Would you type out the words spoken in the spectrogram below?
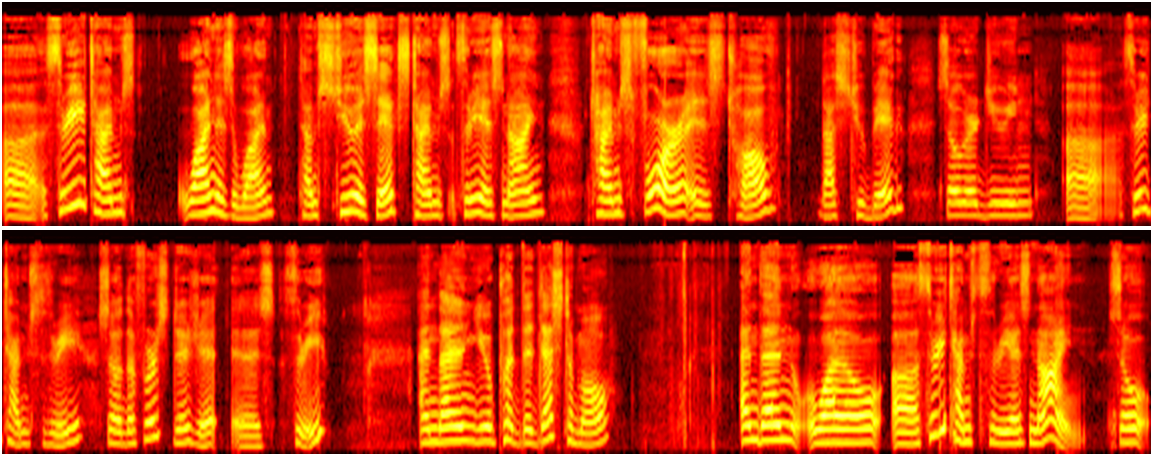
Uh, 3 times 1 is 1, times 2 is 6, times 3 is 9, times 4 is 12. That's too big. So we're doing uh, 3 times 3. So the first digit is 3 and then you put the decimal, and then while uh, 3 times 3 is 9. So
